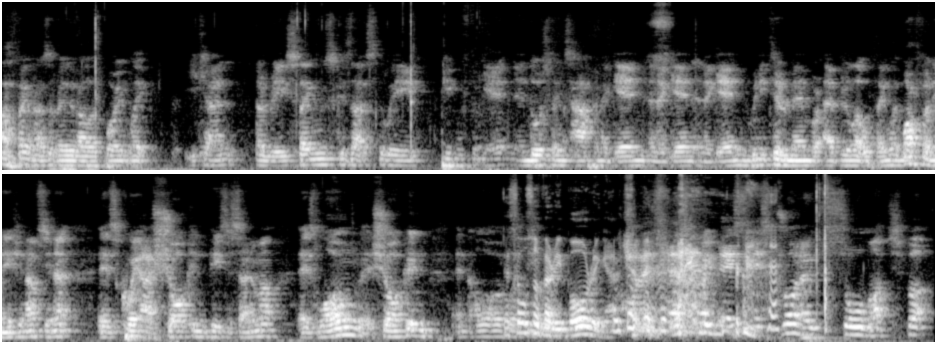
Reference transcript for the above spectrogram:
I think that's a very valid point. Like, you can't erase things because that's the way people forget, and those things happen again and again and again. We need to remember every little thing. Like Birth of a Nation, I've seen it. It's quite a shocking piece of cinema. It's long, it's shocking, and a lot of. It's like, also people- very boring, it's, actually. it's, quite, it's, it's drawn out so much, but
